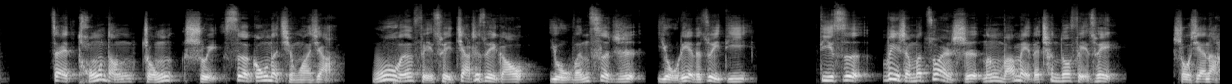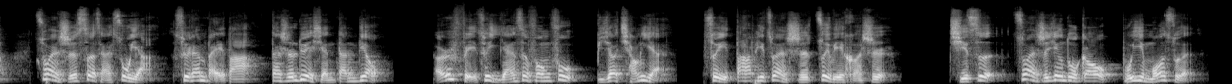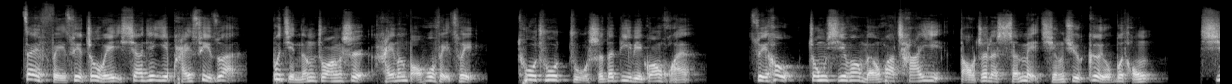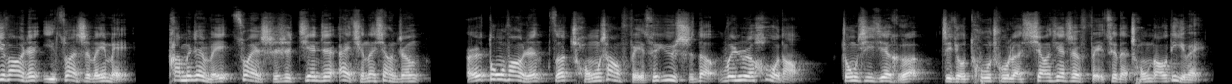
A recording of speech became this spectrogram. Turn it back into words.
在同等种、水、色、工的情况下。无纹翡翠价值最高，有纹次之，有裂的最低。第四，为什么钻石能完美的衬托翡翠？首先呢，钻石色彩素雅，虽然百搭，但是略显单调，而翡翠颜色丰富，比较抢眼，所以搭配钻石最为合适。其次，钻石硬度高，不易磨损，在翡翠周围镶嵌一排碎钻，不仅能装饰，还能保护翡翠，突出主石的地位光环。最后，中西方文化差异导致了审美情趣各有不同。西方人以钻石为美，他们认为钻石是坚贞爱情的象征；而东方人则崇尚翡翠玉石的温润厚道。中西结合，这就突出了镶嵌式翡翠的崇高地位。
